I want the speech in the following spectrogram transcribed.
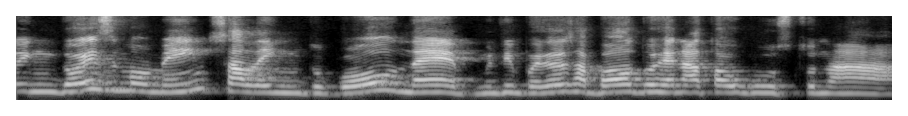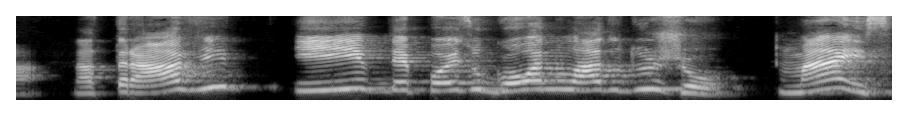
em dois momentos, além do gol, né? Muito importante, a bola do Renato Augusto na, na trave e depois o gol anulado do Jô. Mas,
